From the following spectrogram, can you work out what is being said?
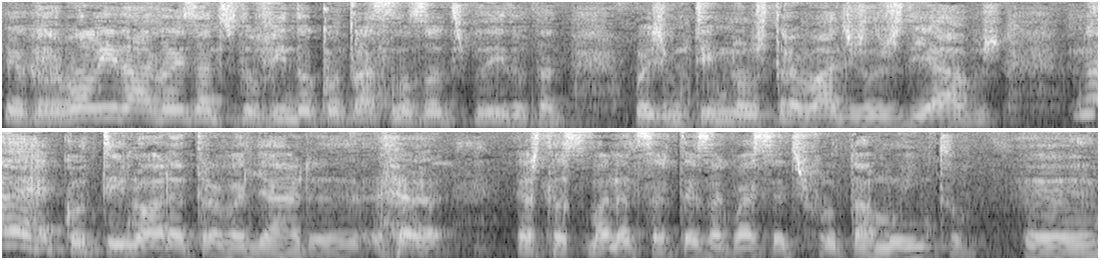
revalidar dois antes do fim do contrato se não sou despedido. Portanto, hoje meti-me nos trabalhos dos diabos. Não é continuar a trabalhar. Esta semana de certeza que vai ser desfrutar muito. Eh,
